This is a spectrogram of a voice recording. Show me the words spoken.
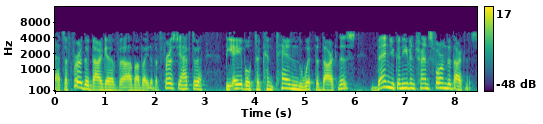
That's a further darga of, of Aveda. But first, you have to be able to contend with the darkness. Then you can even transform the darkness.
